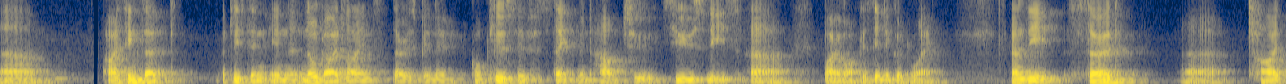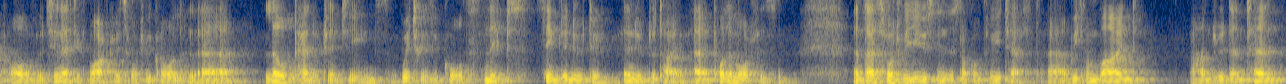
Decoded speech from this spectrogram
Uh, I think that at least in, in no guidelines, there has been a conclusive statement how to use these uh, biomarkers in a good way. And the third uh, type of genetic marker is what we call uh, low penetrant genes, which we call SNPs, single nucleotide uh, polymorphism. And that's what we use in the Stockholm 3 test. Uh, we combined 110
